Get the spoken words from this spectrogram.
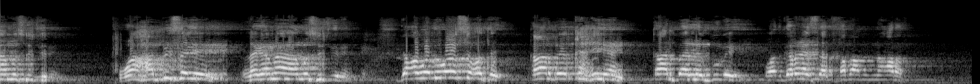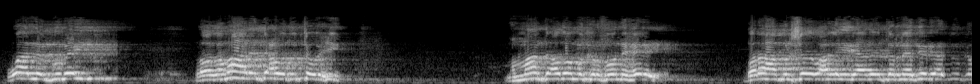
aamusi jirin. Waa xabisayeen lagama aamusi jirin. Dacwadu waa socotay qaar bay qaxiyeen qaar baa la gubay waad garanaysaan khabaab ibnu carab waa la gubay loogama harin dacwatu tawxiid. Ma maanta adoo mikrofoonna helaya baraha bulshada waxaa la yidhaahdo internetyadii adduunka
